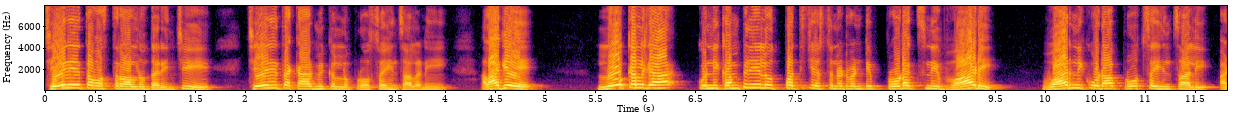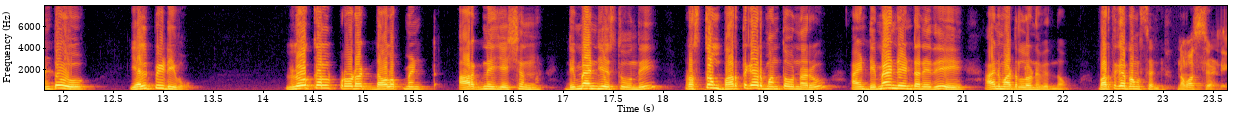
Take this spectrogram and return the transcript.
చేనేత వస్త్రాలను ధరించి చేనేత కార్మికులను ప్రోత్సహించాలని అలాగే లోకల్గా కొన్ని కంపెనీలు ఉత్పత్తి చేస్తున్నటువంటి ప్రోడక్ట్స్ని వాడి వారిని కూడా ప్రోత్సహించాలి అంటూ LPDO local product development organisation demand చేస్తూ ఉంది. ప్రస్తుతం భర్త గారు మనతో ఉన్నారు. ఆయన డిమాండ్ ఏంటనేది ఆయన మాటల్లోనే విందాం. భరత్ గారు నమస్తే అండి. నమస్తే అండి.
